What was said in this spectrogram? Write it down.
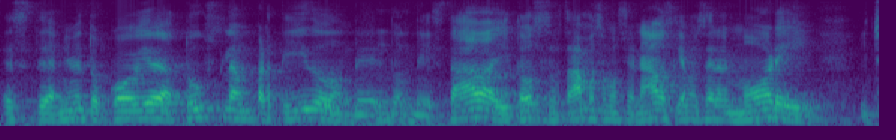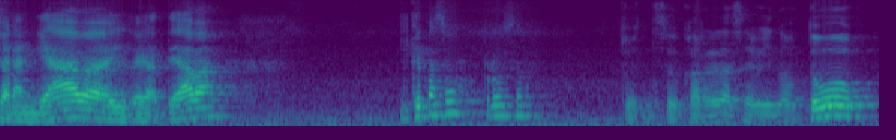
Este, a mí me tocó ir a Tuxtla, un partido donde, donde estaba y todos estábamos emocionados, que íbamos a ser el More y, y charangueaba y regateaba. ¿Y qué pasó, profesor? Pues su carrera se vino. Tuvo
